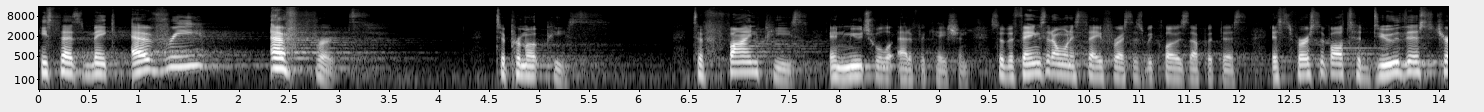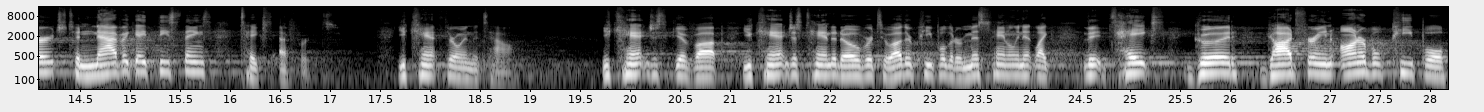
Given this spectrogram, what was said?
he says, make every effort to promote peace, to find peace and mutual edification. So, the things that I want to say for us as we close up with this is first of all, to do this, church, to navigate these things takes effort. You can't throw in the towel. You can't just give up. You can't just hand it over to other people that are mishandling it. Like, it takes good, God fearing, honorable people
